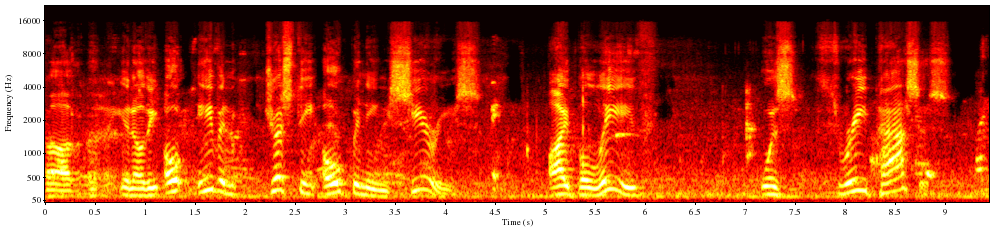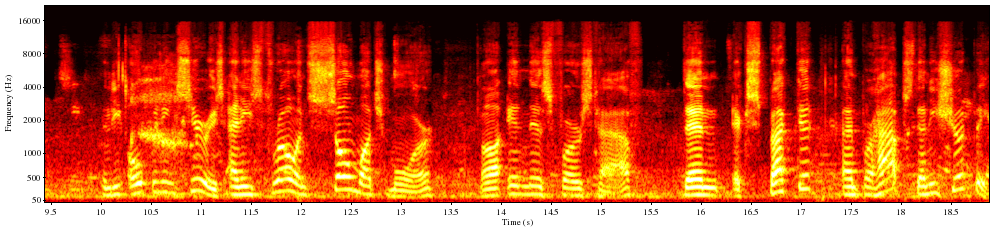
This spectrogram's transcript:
Uh, you know, the even just the opening series I believe, was three passes in the opening series, and he's throwing so much more uh, in this first half than expected, and perhaps than he should be.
